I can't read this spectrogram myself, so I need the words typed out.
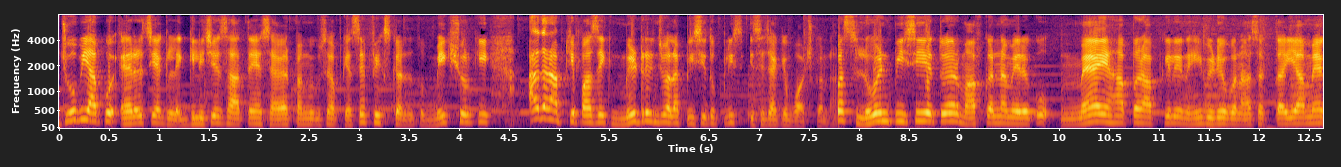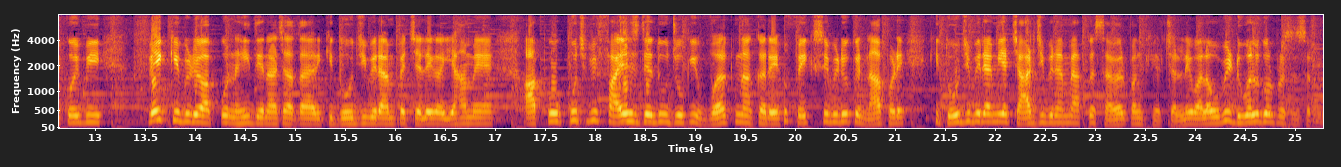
जो भी आपको एरर्स या ग्लिचेस आते हैं साइबर पंक में, उसे आप कैसे फिक्स करते हैं। तो मेक श्योर sure कि अगर आपके पास एक मिड रेंज वाला पीसी तो प्लीज़ इसे जाके वॉच करना। बस लो एंड पीसी है तो यार माफ़ करना मेरे को। मैं यहाँ पर आपके लिए नहीं वीडियो बना सकता, या मैं कोई भी फेक की वीडियो आपको नहीं देना चाहता है कि दो जी रैम पे चलेगा यहाँ मैं आपको कुछ भी फाइल्स दे दूँ जो कि वर्क ना करे तो फेक से वीडियो के ना पड़े कि दो जी रैम या चार जी बी रैम में आपका साइबर पंख चलने वाला वो भी डुअल कोर प्रोसेसर में।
